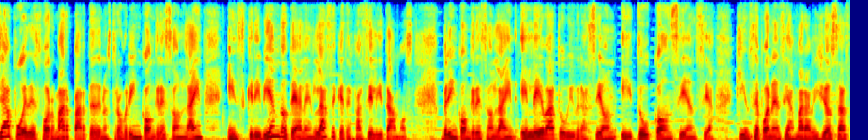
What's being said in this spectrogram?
Ya puedes formar parte de nuestro Brin Congreso Online inscribiéndote al enlace que te facilitamos. Brin Congreso Online eleva tu vibración y tu conciencia. 15 ponencias maravillosas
